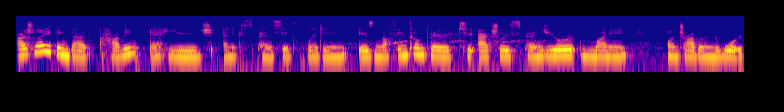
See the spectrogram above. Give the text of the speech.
Actually, I think that having a huge and expensive wedding is nothing compared to actually spend your money on traveling the world.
